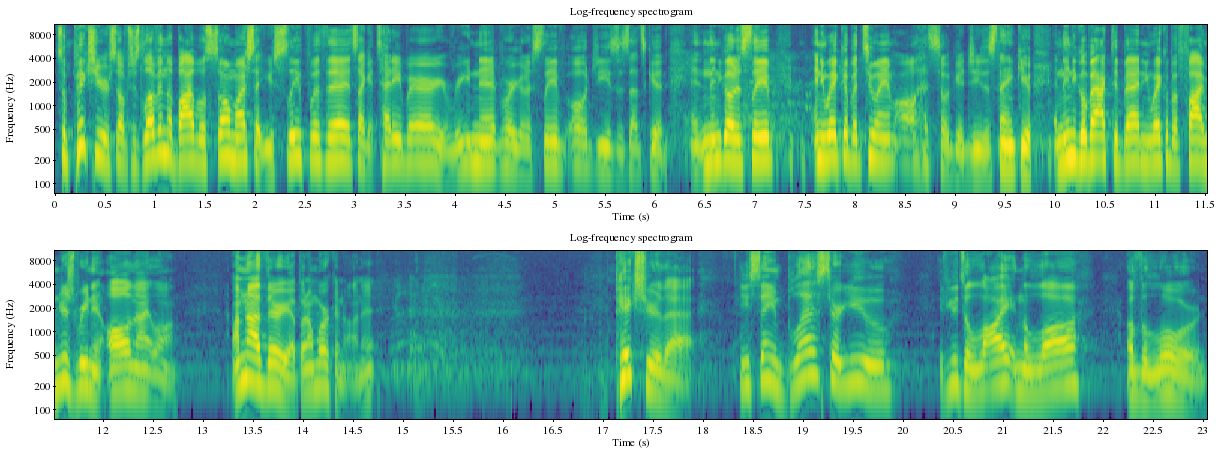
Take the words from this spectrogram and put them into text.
So picture yourself just loving the Bible so much that you sleep with it. It's like a teddy bear. You're reading it before you go to sleep. Oh, Jesus, that's good. And then you go to sleep and you wake up at 2 a.m. Oh, that's so good, Jesus. Thank you. And then you go back to bed and you wake up at 5 and you're just reading it all night long. I'm not there yet, but I'm working on it. Picture that. He's saying, Blessed are you if you delight in the law of the Lord.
